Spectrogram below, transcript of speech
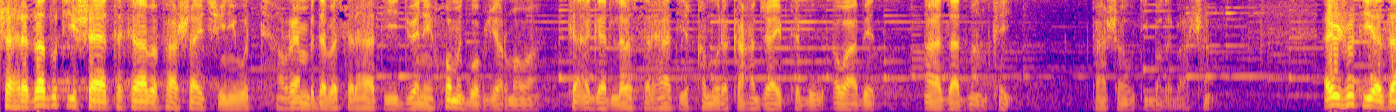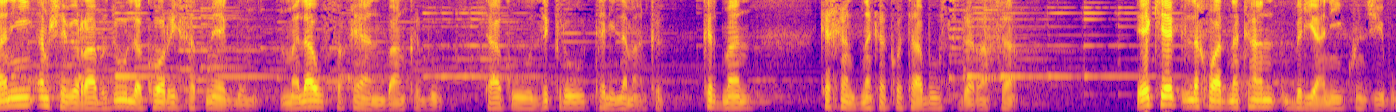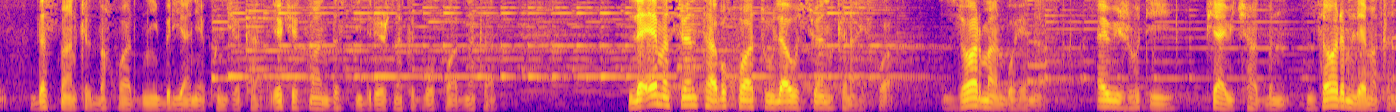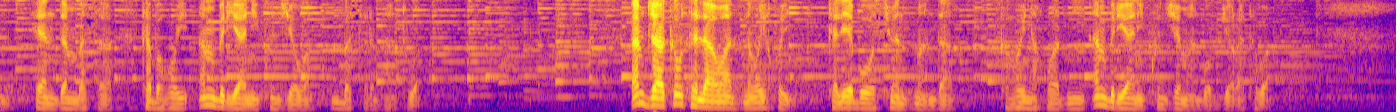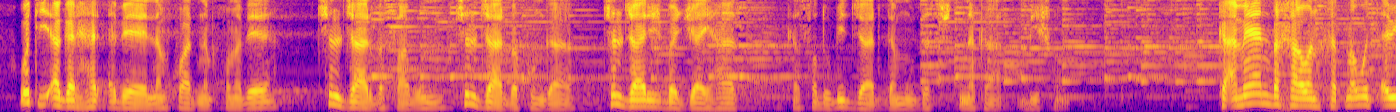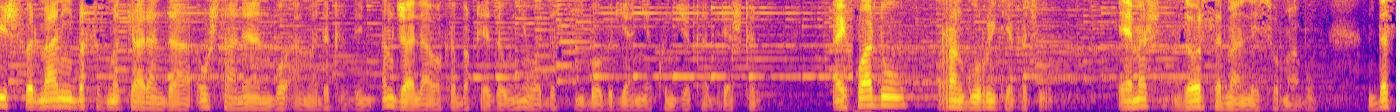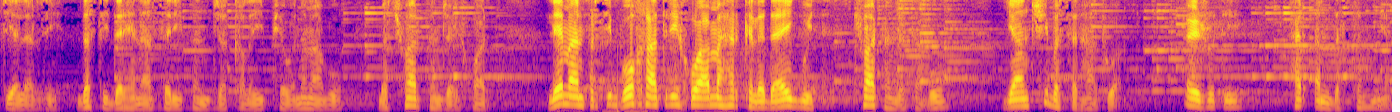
شەهرەزاد وتی شایەتەکە بە پاشای چینی وت ڕێم بدە بەسەرهاتی دوێنێی خۆمت بۆ بگێڕمەوە کە ئەگەر لە بەسەرهاتی قەمورەکە عەجایبتر بوو ئەوا بێت ئازادمان بکەی پاشاوتی بەڵێ باشە ئەوی ژوتی ئەزانی ئەم شەوی ڕابردوو لە کۆڕی خەتمەیەک بووم مەلا و فەقیان بانکرد بوو تاکو و زیکر و تەلی لەمان کرد کردمان کە خوێندنەکە کۆتا بوو سفرە ڕاخرا یەکێک لە خواردنەکان بریانی کونجی بوو دەستمان کرد بە خواردنی بریانە کونجەکە یەکێکمان دەستی درێژ نەکرد بۆ خواردنەکە لە ئێمە سوێن تا بخوات و لا و سوێن کە نایخوا زۆرمان بۆ هێنا ئەویش وتی پیاوی چاک بن زۆرم لێمەکەن هێندەم بەسە کە بەهۆی ئەم بریانی کونجەوە بەسرم هاتووە. ئەم جاکەوتە لاواندنەوەی خۆی کە لێ بۆ سوێندماندا کە هۆی نەخواردنی ئەم بریانی کونجێمان بۆ بگێڕێتەوە وتی ئەگەر هەر ئەبێ لەم خواردنە بخۆمە بێ چل جار بە سابوون چل جار بە پونگە چل جاریش بە جیای هاز کە 120 جار دەم و دەستشت نەکە بیشۆم کە ئەمەیان بە خاوەن ختمە وت ئەویش فەرمانی بە خزمەتکاراندا ئەو شتانیان بۆ ئامادە کردین ئەم جالاوەکە بە قێزەونیەوە دەستی بۆ بریانە کونجەکە درێژ کرد ئەی خوارد و ڕنگ و ڕووی تێکەچوو ئێمەش زۆر سەرمان لی سوورما بوو دەستی ئەلەرزی دەستی دەرهێنا سەری پەنجەکەڵەی پێوە نەما بوو بە چوار پەنجەی خوارد لێمان پرسی بۆ خاتری خوا ئەمە هەر کە لەدایک بوویت چوار پەنجەت هەبوو یان چی بەسەر هاتووە ئەیژوتی هەر ئەم دەستەم نییە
